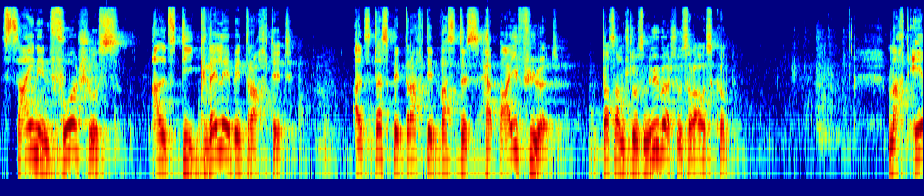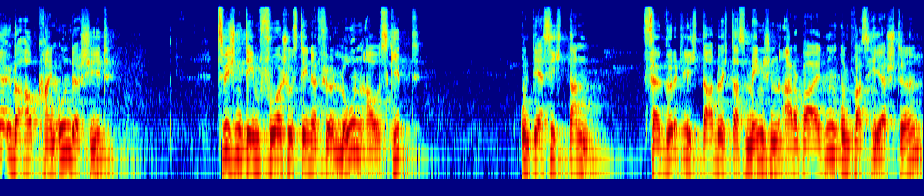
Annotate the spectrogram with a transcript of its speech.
seinen Vorschuss als die Quelle betrachtet, als das betrachtet, was das herbeiführt, dass am Schluss ein Überschuss rauskommt, macht er überhaupt keinen Unterschied zwischen dem Vorschuss, den er für Lohn ausgibt und der sich dann verwirklicht dadurch, dass Menschen arbeiten und was herstellen,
